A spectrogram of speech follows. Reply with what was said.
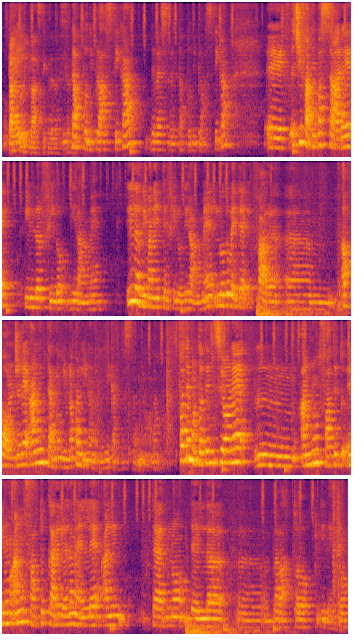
Okay. Tappo di plastica deve essere. Il tappo di plastica, deve essere il tappo di plastica eh, ci fate passare il filo di rame. Il rimanente filo di rame lo dovete far ehm, avvolgere all'interno di una pallina di carta stagnola. Fate molta attenzione mm, a, non fate, a, non far toccare le lamelle all'interno del eh, barattolo di vetro,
